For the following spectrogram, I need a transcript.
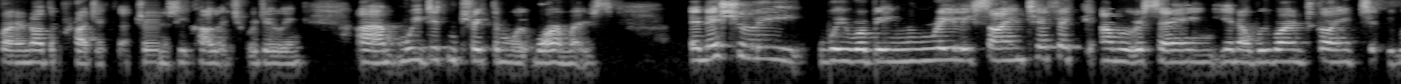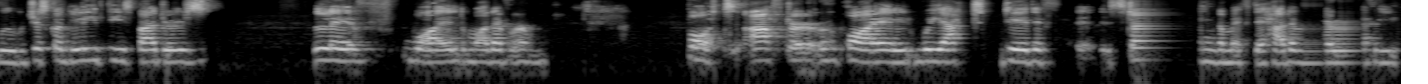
for another project that Trinity College were doing. Um, we didn't treat them with wormers. initially we were being really scientific and we were saying, you know, we weren't going to, we were just going to leave these badgers live wild and whatever. But after a while, we actually did if starting them if they had a very heavy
